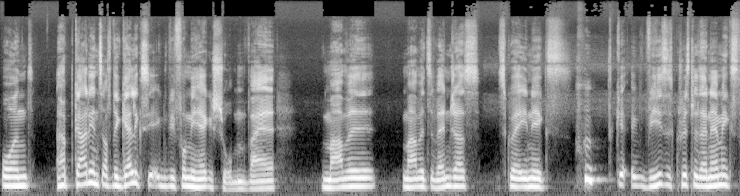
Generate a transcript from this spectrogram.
Und habe Guardians of the Galaxy irgendwie vor mir hergeschoben, weil Marvel, Marvels Avengers Square Enix, wie hieß es, Crystal Dynamics,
